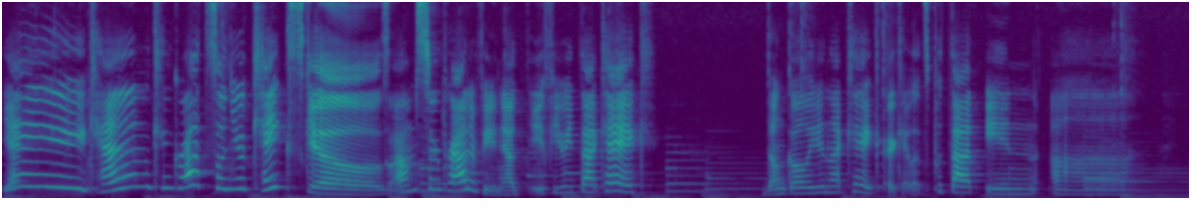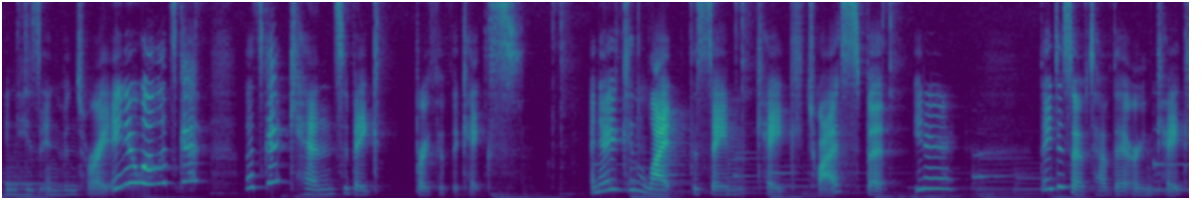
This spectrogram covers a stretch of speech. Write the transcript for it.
Yay, Ken! Congrats on your cake skills. I'm so proud of you. Now, if you eat that cake, don't go eating that cake. Okay, let's put that in uh, in his inventory. And you know what? Let's get let's get Ken to bake both of the cakes. I know you can light the same cake twice, but you know, they deserve to have their own cake.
